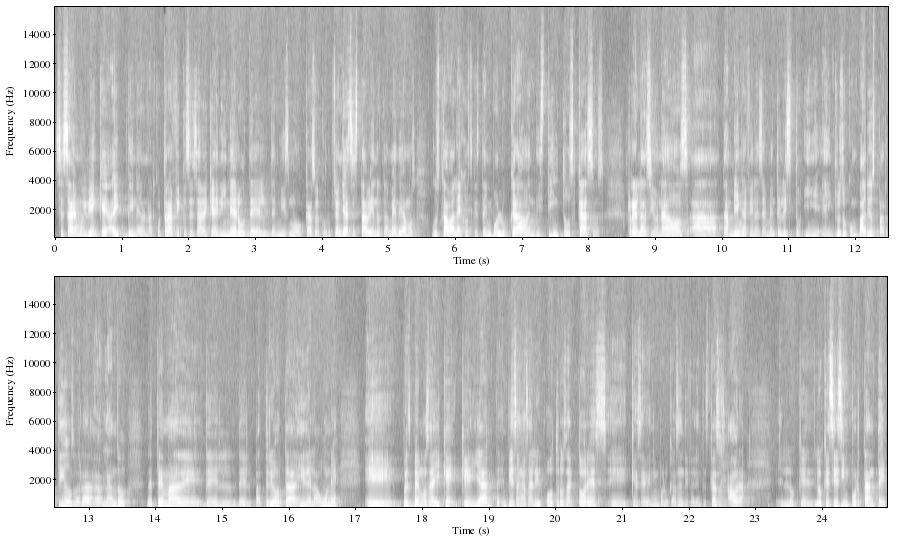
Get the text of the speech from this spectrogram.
se sabe muy bien que hay dinero en narcotráfico, se sabe que hay dinero del, del mismo caso de corrupción, ya se está viendo también, digamos, Gustavo Alejos, que está involucrado en distintos casos relacionados a, también a financiamiento ilícito, e incluso con varios partidos. Hablando del tema del, del Patriota y de la UNE, eh, pues vemos ahí que, que, ya empiezan a salir otros actores eh, que se ven involucrados en diferentes casos. Ahora, lo que, lo que sí es importante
